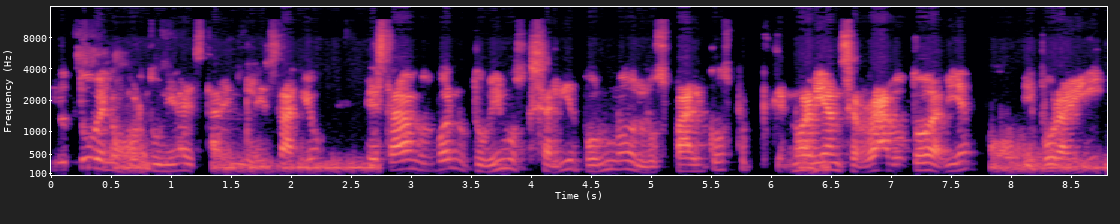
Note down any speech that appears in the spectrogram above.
yo tuve la oportunidad de estar en el estadio. Estábamos, bueno, tuvimos que salir por uno de los palcos porque no habían cerrado todavía y por ahí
